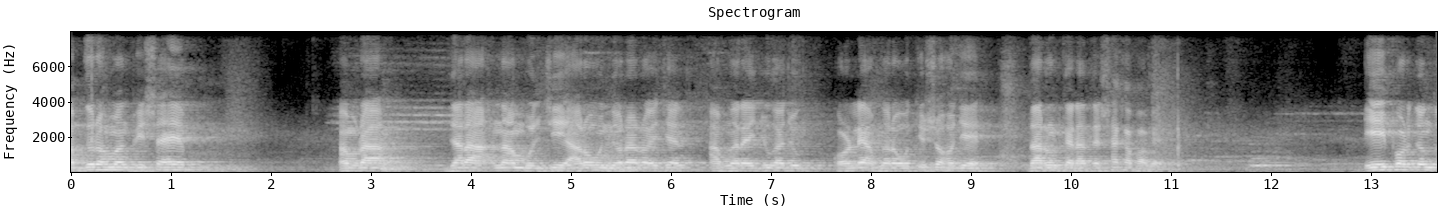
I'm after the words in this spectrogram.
আব্দুর রহমান পীর সাহেব আমরা যারা নাম বলছি আরও অন্যরা রয়েছেন আপনারা এই যোগাযোগ করলে আপনারা অতি সহজে দারুল কেরাতের শাখা পাবেন। এই পর্যন্ত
